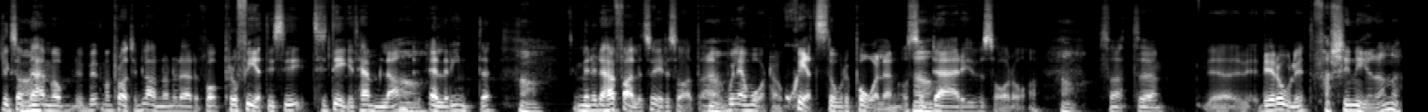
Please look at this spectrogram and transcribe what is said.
liksom Ja. det här med, man pratar ibland om det där att vara profetisk i sitt eget hemland Ja. eller inte. Ja. Men i det här fallet så är det så att eh, Ja. William Wharton sketstor i Polen och så där i USA då. Så att eh, det är roligt. Fascinerande.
